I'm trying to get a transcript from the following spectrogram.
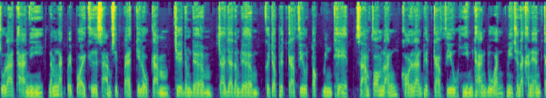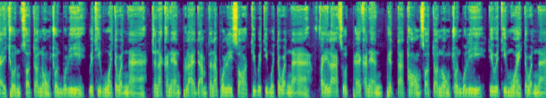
สุราษฎร์ธานี น้ำหนักไปปล่อยคือ 38 กิโลกรัม ชื่อเดิมๆฉายาเดิมๆคือเจ้าเพชรกาฟิลต็อกวินเทจสามฟอร์มหลังของด้านเพชรกาฟิลหิมทางด่วน มีชนะคะแนนไก่ชนสจหนงชนบุรี เวทีมวยตะวันนา ชนะคะแนนพลายดำธนพลรีสอร์ทที่เวทีมวยตะวันนา ไฟล่าสุดแพ้คะแนนเพชรตาทองสจหนงชนบุรี ที่เวทีมวยตะวันนา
